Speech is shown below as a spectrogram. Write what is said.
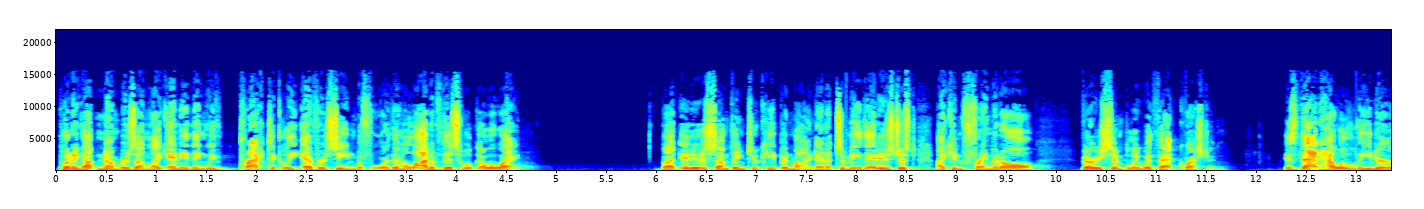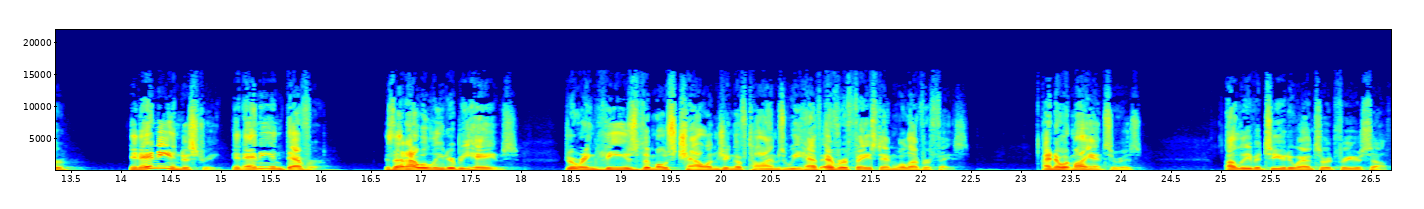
putting up numbers unlike anything we've practically ever seen before, then a lot of this will go away. But it is something to keep in mind. And to me, that is just, I can frame it all very simply with that question Is that how a leader in any industry, in any endeavor, is that how a leader behaves during these, the most challenging of times we have ever faced and will ever face? I know what my answer is. I'll leave it to you to answer it for yourself.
